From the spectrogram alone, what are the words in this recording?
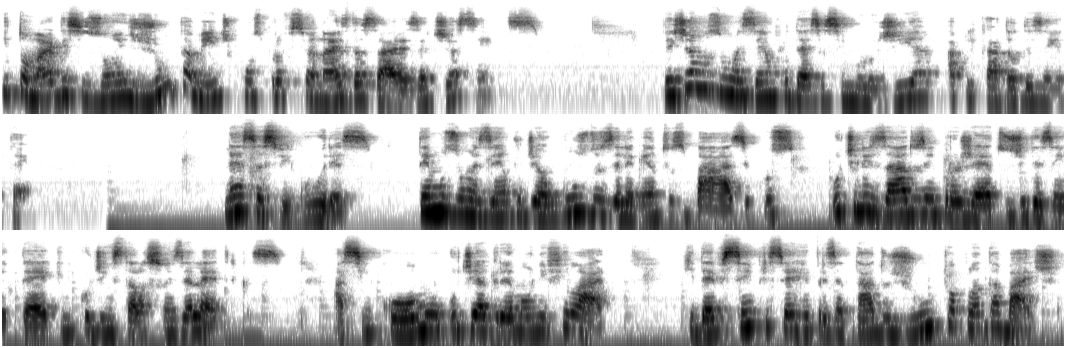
e tomar decisões juntamente com os profissionais das áreas adjacentes. Vejamos um exemplo dessa simbologia aplicada ao desenho técnico. Nessas figuras, temos um exemplo de alguns dos elementos básicos utilizados em projetos de desenho técnico de instalações elétricas, assim como o diagrama unifilar, que deve sempre ser representado junto à planta baixa.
